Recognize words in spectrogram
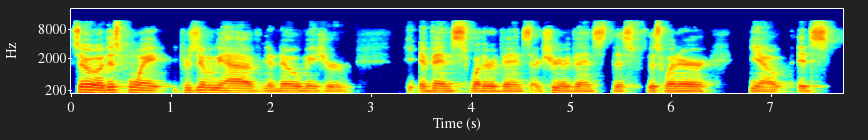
So at this point, presuming we have you know no major events, weather events, extreme events this this winter. You know, it's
